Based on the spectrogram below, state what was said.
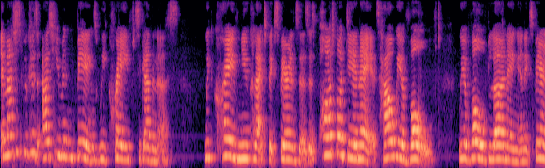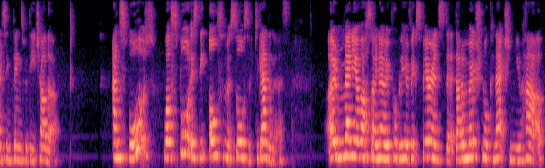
It matters because as human beings, we crave togetherness. We crave new collective experiences. It's part of our DNA, it's how we evolved. We evolved learning and experiencing things with each other. And sport? Well, sport is the ultimate source of togetherness. Oh, many of us I know probably have experienced it that emotional connection you have,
